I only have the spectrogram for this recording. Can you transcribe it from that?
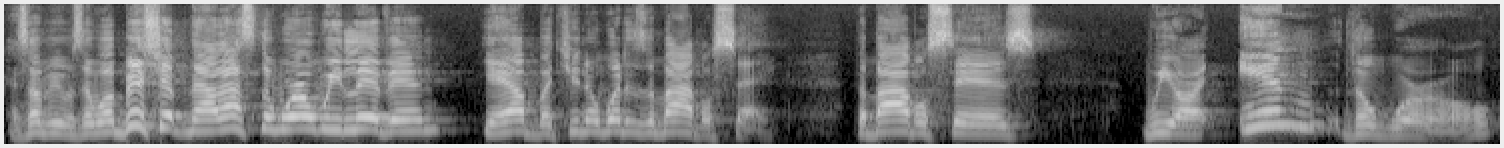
And some people say, well, Bishop, now that's the world we live in. Yeah, but you know what does the Bible say? The Bible says we are in the world,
